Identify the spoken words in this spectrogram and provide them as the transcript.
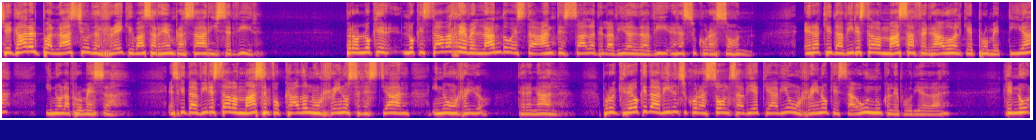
Llegar al palacio del rey que vas a reemplazar y servir. Pero lo que, lo que estaba revelando esta antesala de la vida de David era su corazón. Era que David estaba más aferrado al que prometía y no la promesa. Es que David estaba más enfocado en un reino celestial y no un reino terrenal. Porque creo que David en su corazón sabía que había un reino que Saúl nunca le podía dar, que no,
